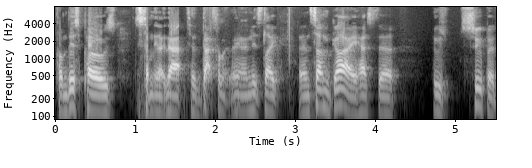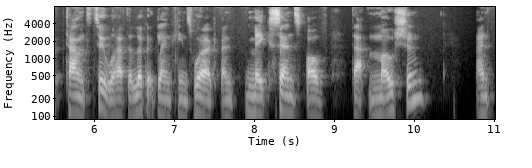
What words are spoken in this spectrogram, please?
from this pose to something like that to that something, and it's like, and some guy has to who's super talented too, will have to look at Glen Keane's work and make sense of that motion and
